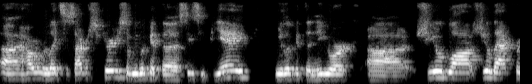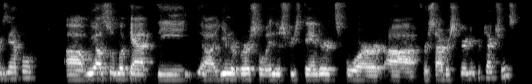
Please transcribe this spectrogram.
uh, how it relates to cybersecurity. So we look at the CCPA, we look at the New York uh, Shield Law, Shield Act, for example. Uh, we also look at the uh, universal industry standards for uh, for cybersecurity protections.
